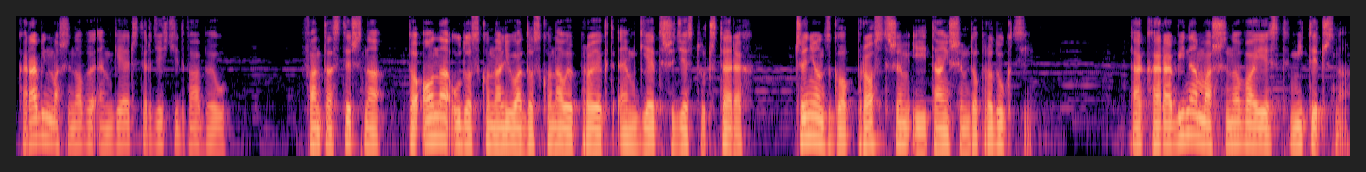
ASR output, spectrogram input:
Karabin maszynowy MG42 był fantastyczna, to ona udoskonaliła doskonały projekt MG34, czyniąc go prostszym i tańszym do produkcji. Ta karabina maszynowa jest mityczna.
